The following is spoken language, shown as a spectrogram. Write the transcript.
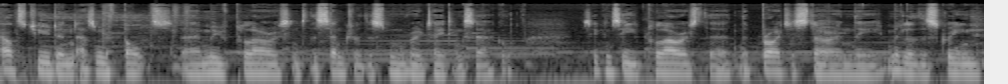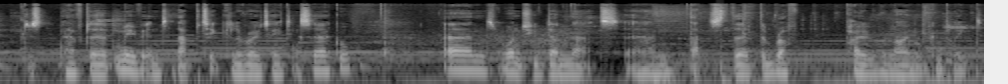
altitude and azimuth bolts, uh, move Polaris into the centre of the small rotating circle. So you can see Polaris, the, the brightest star in the middle of the screen, just have to move it into that particular rotating circle. And once you've done that, um, that's the, the rough polar alignment complete.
